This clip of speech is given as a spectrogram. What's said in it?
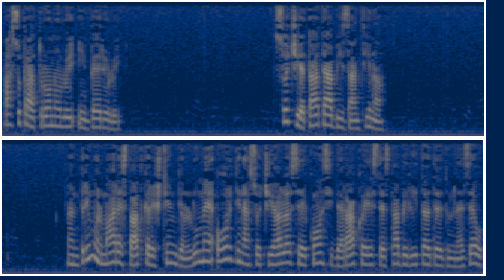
asupra tronului imperiului. Societatea bizantină În primul mare stat creștin din lume, ordinea socială se considera că este stabilită de Dumnezeu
